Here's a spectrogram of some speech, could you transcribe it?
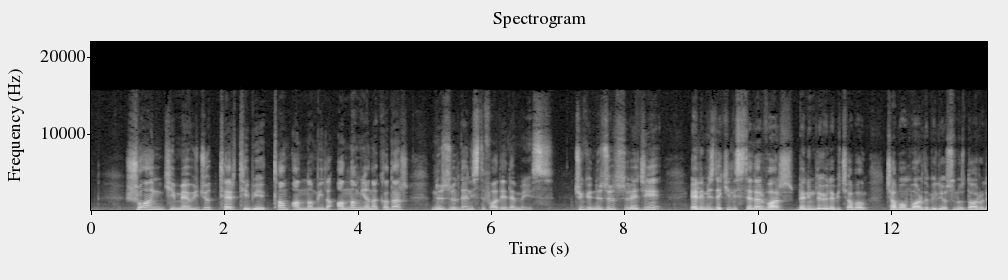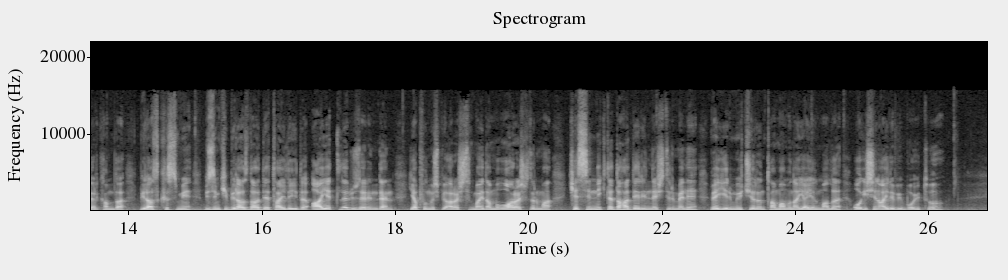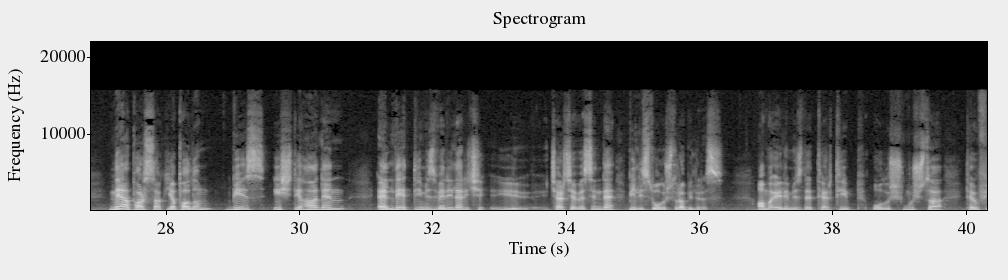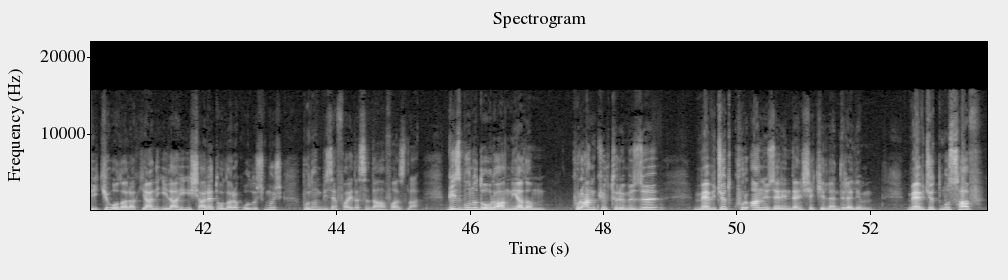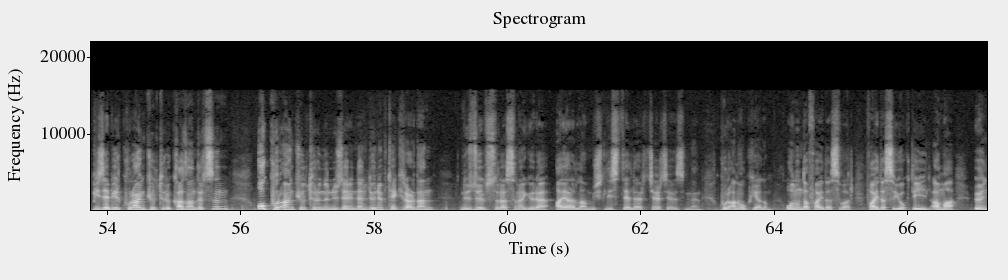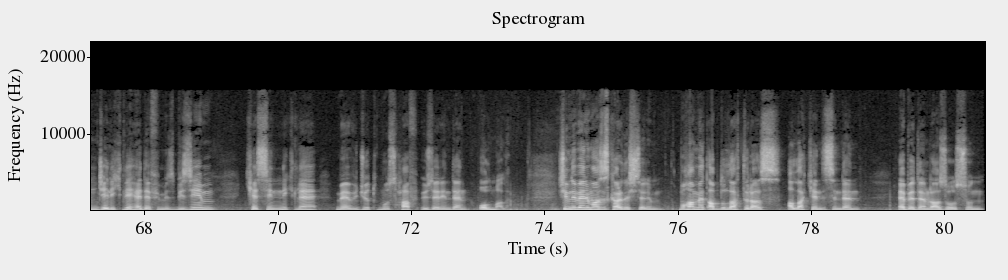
şu anki mevcut tertibi tam anlamıyla anlamayana kadar nüzülden istifade edemeyiz. Çünkü nüzül süreci Elimizdeki listeler var. Benim de öyle bir çabam, çabam vardı biliyorsunuz Darül Erkam'da biraz kısmi. Bizimki biraz daha detaylıydı. Ayetler üzerinden yapılmış bir araştırmaydı ama o araştırma kesinlikle daha derinleştirmeli ve 23 yılın tamamına yayılmalı. O işin ayrı bir boyutu. Ne yaparsak yapalım biz iştihaden elde ettiğimiz veriler e, çerçevesinde bir liste oluşturabiliriz. Ama elimizde tertip oluşmuşsa tevfiki olarak yani ilahi işaret olarak oluşmuş bunun bize faydası daha fazla. Biz bunu doğru anlayalım. Kur'an kültürümüzü mevcut Kur'an üzerinden şekillendirelim. Mevcut mushaf bize bir Kur'an kültürü kazandırsın. O Kur'an kültürünün üzerinden dönüp tekrardan nüzül sırasına göre ayarlanmış listeler çerçevesinden Kur'an'ı okuyalım. Onun da faydası var. Faydası yok değil ama öncelikli hedefimiz bizim kesinlikle mevcut mushaf üzerinden olmalı. Şimdi benim aziz kardeşlerim Muhammed Abdullah Dıraz Allah kendisinden ebeden razı olsun.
